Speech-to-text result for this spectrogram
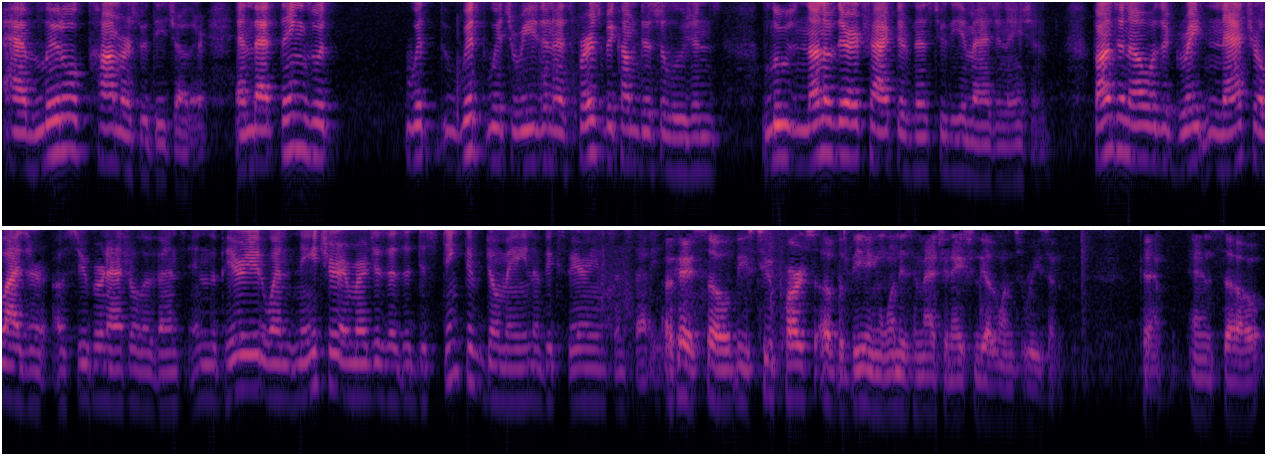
have little commerce with each other, and that things with with with which reason has first become disillusions lose none of their attractiveness to the imagination. Fontenelle was a great naturalizer of supernatural events in the period when nature emerges as a distinctive domain of experience and study. Okay, so these two parts of the being, one is imagination, the other one's reason. Okay, and so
